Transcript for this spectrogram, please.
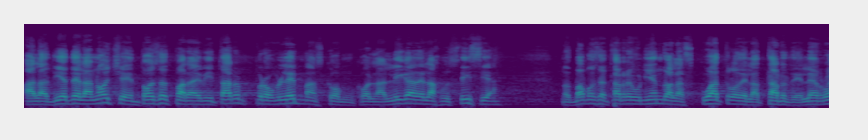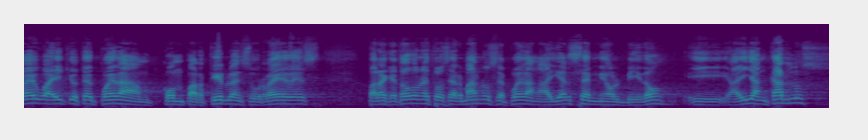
a las 10 de la noche. Entonces, para evitar problemas con, la Liga de la Justicia, nos vamos a estar reuniendo a las 4 de la tarde. Le ruego ahí que usted pueda compartirlo en sus redes para que todos nuestros hermanos se puedan. Ayer se me olvidó. Y ahí, Carlos,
